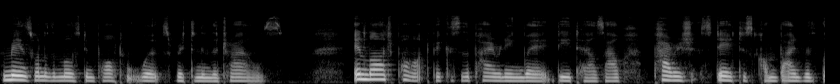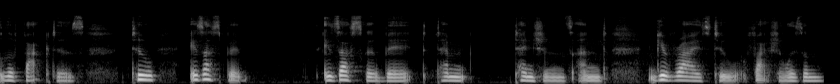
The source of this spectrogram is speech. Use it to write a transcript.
remains one of the most important works written in the trials. In large part because of the pioneering way it details how parish status combined with other factors to exacerbate, exacerbate tem- tensions and give rise to factionalism.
